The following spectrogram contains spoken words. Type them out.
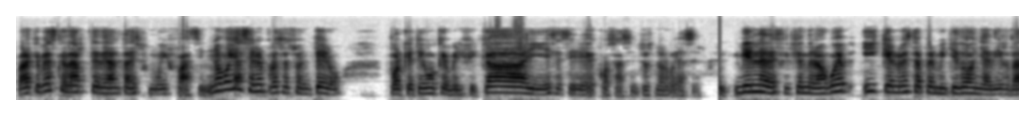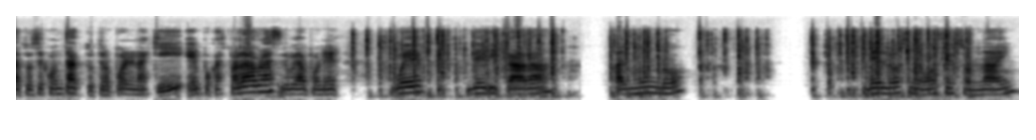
Para que veas que darte de alta es muy fácil. No voy a hacer el proceso entero, porque tengo que verificar y esa serie de cosas, entonces no lo voy a hacer. Viene la descripción de la web y que no está permitido añadir datos de contacto. Te lo ponen aquí en pocas palabras. Le voy a poner web dedicada al mundo de los negocios online.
